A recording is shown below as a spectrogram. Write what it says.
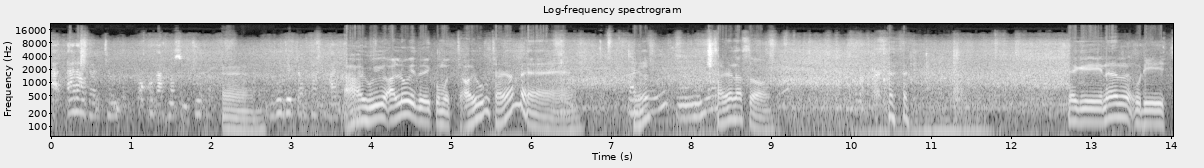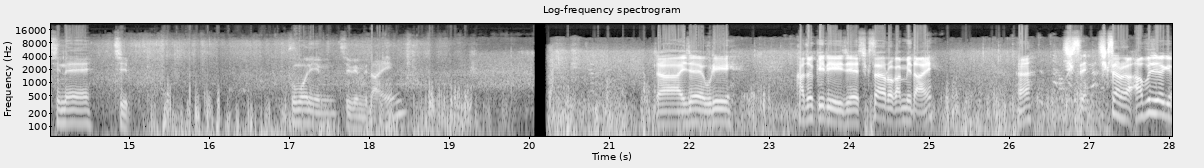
아, 딸아들 좀 뽑고 가서 주고 음. 누구들 좀 가져가고 아이고 이거 알로에도 있고 뭐 아이고 잘해놨네 응? 잘해놨어 여기는 우리 진의 집 부모님 집입니다 자 이제 우리 가족끼리 이제 식사하러 갑니다 어? 식사, 가 아버지 여기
